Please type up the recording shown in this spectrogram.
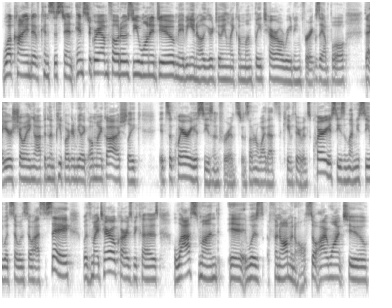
what kind of consistent Instagram photos do you want to do? Maybe, you know, you're doing like a monthly tarot reading, for example, that you're showing up, and then people are going to be like, oh my gosh, like it's Aquarius season, for instance. I don't know why that came through, but it's Aquarius season. Let me see what so and so has to say with my tarot cards because last month it was phenomenal. So I want to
